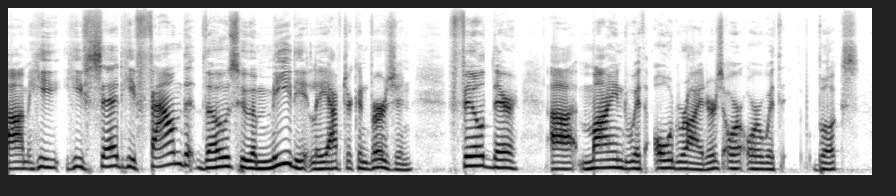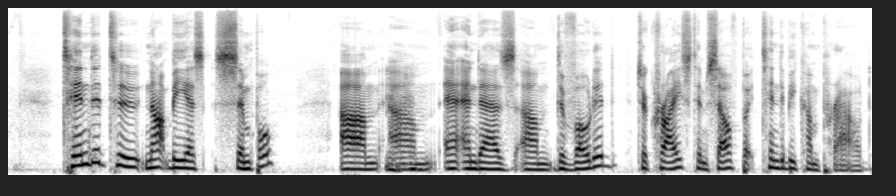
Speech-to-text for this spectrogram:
Um, he he said he found that those who immediately after conversion filled their uh, mind with old writers or or with books tended to not be as simple um, um, a- and, as um, devoted to Christ Himself, but tend to become proud.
